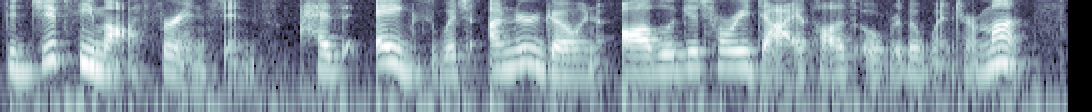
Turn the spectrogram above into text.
The gypsy moth, for instance, has eggs which undergo an obligatory diapause over the winter months.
